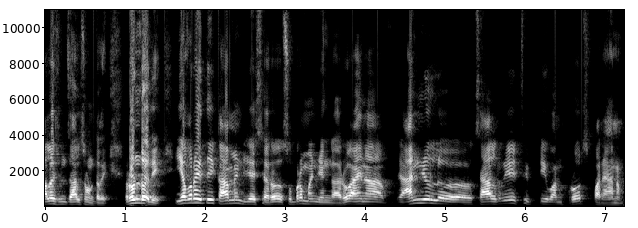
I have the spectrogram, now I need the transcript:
ఆలోచించాల్సి ఉంటుంది రెండోది ఎవరైతే కామెంట్ చేశారో సుబ్రహ్మణ్యం గారు ఆయన annual salary fifty one crores per annum.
